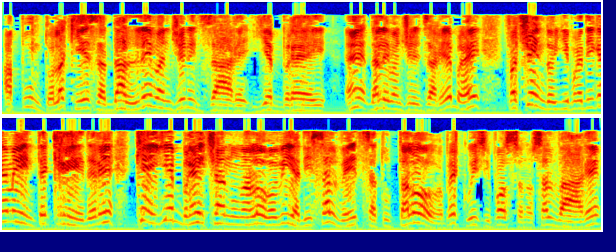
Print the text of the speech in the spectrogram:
appunto la Chiesa dall'evangelizzare gli ebrei, eh, dall'evangelizzare gli ebrei, facendogli praticamente credere che gli ebrei hanno una loro via di salvezza tutta loro, per cui si possono salvare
